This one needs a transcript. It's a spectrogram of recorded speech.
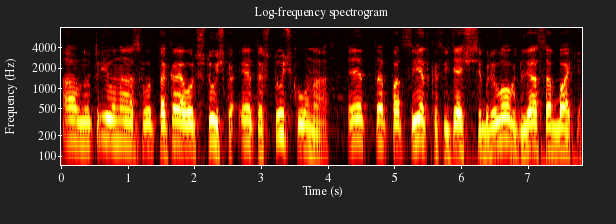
А внутри у нас вот такая вот штучка. Эта штучка у нас, это подсветка, светящийся брелок для собаки.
